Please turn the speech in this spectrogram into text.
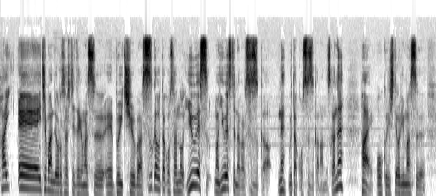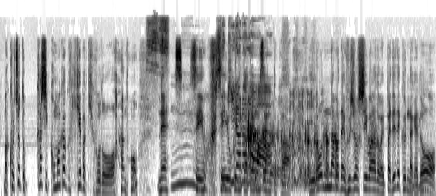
はい、えー、一番で下ろさせていただきます、えー、VTuber 鈴鹿歌子さんの US、まあ、US ってだから鈴鹿ね歌子鈴鹿なんですかね。はいお送りしております。まあこれちょっと歌詞細かく聞けば聞くほど あのねうん。性欲性欲に勝てませんとかいろんなことで不女子ワードがいっぱい出てくるんだけど、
